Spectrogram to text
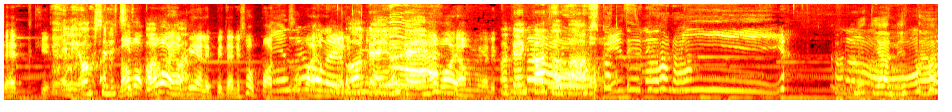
hetkinen. Eli onko se nyt Mä, sit va- mä vaihan pakko? mielipiteeni, se on pakko. Ei se Mä vaihan ole. mielipiteeni. Okei, okei. Mä vaihan mielipiteeni. Okei, katsotaan. Uskottiin ihanaa. Niin. Nyt jännittää.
